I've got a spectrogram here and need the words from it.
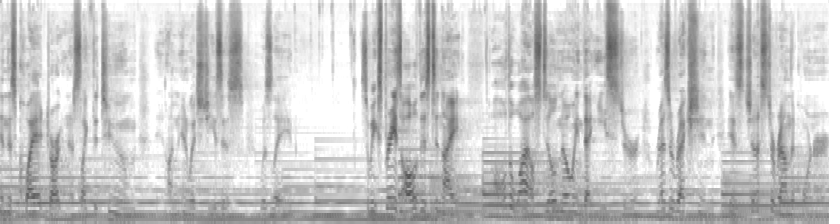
in this quiet darkness, like the tomb on, in which Jesus was laid. So we experience all of this tonight, all the while still knowing that Easter, resurrection, is just around the corner.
